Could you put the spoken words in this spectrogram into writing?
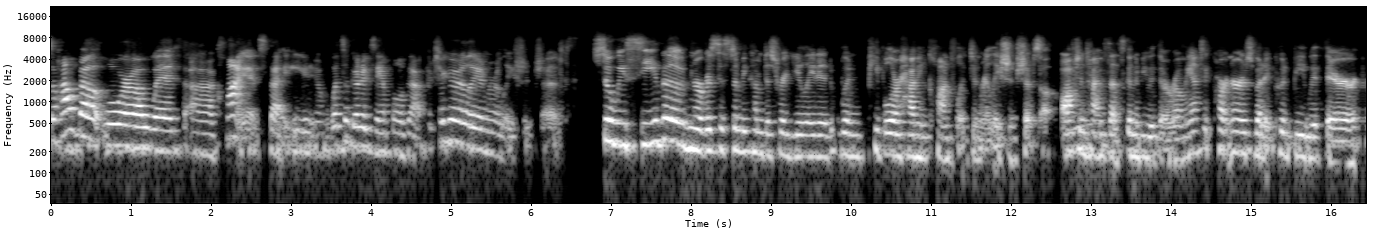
So how about Laura with uh, clients that, you know, what's a good example of that, particularly in relationships? So we see the nervous system become dysregulated when people are having conflict in relationships. Oftentimes that's going to be with their romantic partners, but it could be with their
